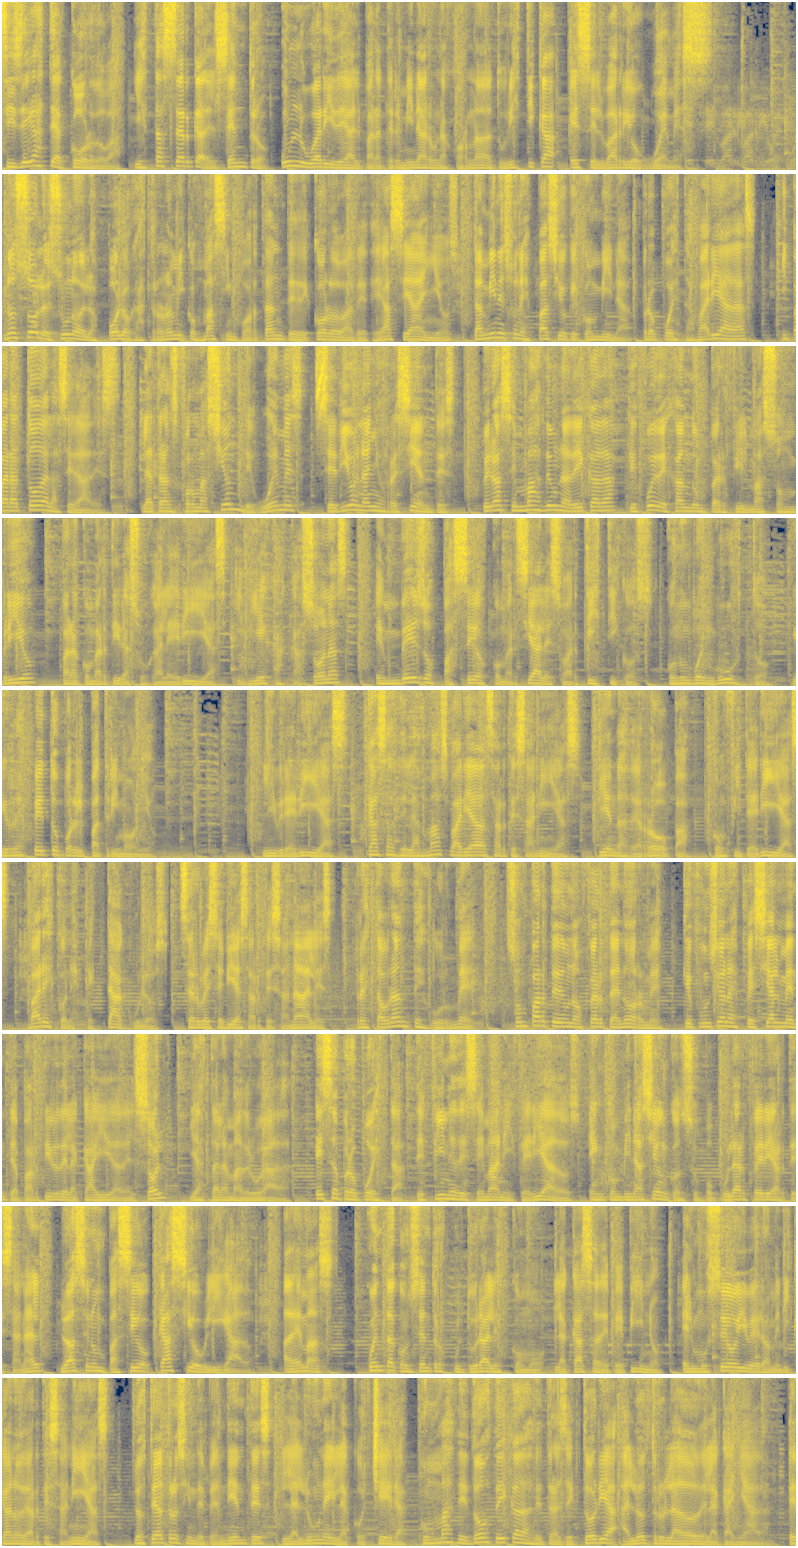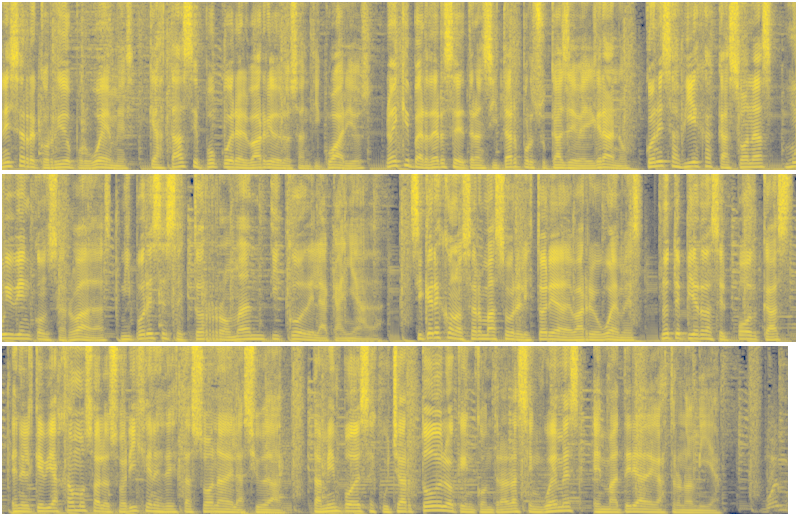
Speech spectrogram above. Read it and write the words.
Si llegaste a Córdoba y estás cerca del centro, un lugar ideal para terminar una jornada turística es el barrio Güemes. No solo es uno de los polos gastronómicos más importantes de Córdoba desde hace años, también es un espacio que combina propuestas variadas y para todas las edades. La transformación de Güemes se dio en años recientes, pero hace más de una década que fue dejando un perfil más sombrío para convertir a sus galerías y viejas casonas en bellos paseos comerciales o artísticos, con un buen gusto y respeto por el patrimonio librerías, casas de las más variadas artesanías, tiendas de ropa, confiterías, bares con espectáculos, cervecerías artesanales, restaurantes gourmet, son parte de una oferta enorme que funciona especialmente a partir de la caída del sol y hasta la madrugada. Esa propuesta de fines de semana y feriados, en combinación con su popular feria artesanal, lo hacen un paseo casi obligado. Además, Cuenta con centros culturales como la Casa de Pepino, el Museo Iberoamericano de Artesanías, los teatros independientes La Luna y La Cochera, con más de dos décadas de trayectoria al otro lado de la cañada. En ese recorrido por Güemes, que hasta hace poco era el barrio de los anticuarios, no hay que perderse de transitar por su calle Belgrano, con esas viejas casonas muy bien conservadas, ni por ese sector romántico de la cañada. Si querés conocer más sobre la historia de Barrio Güemes, no te pierdas el podcast en el que viajamos a los orígenes de esta zona de la ciudad. También podés escuchar todo lo que encontrarás en Güemes en materia de gastronomía. Buen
